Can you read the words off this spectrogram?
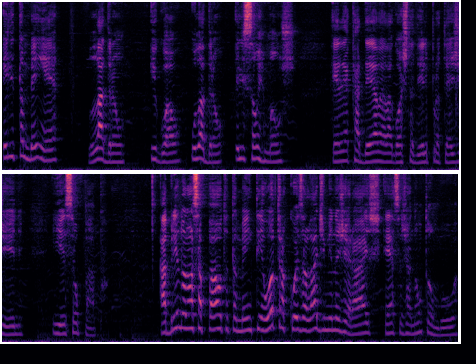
ele também é ladrão, igual o ladrão. Eles são irmãos. Ela é a cadela, ela gosta dele, protege ele. E esse é o papo. Abrindo a nossa pauta também tem outra coisa lá de Minas Gerais, essa já não tão boa.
